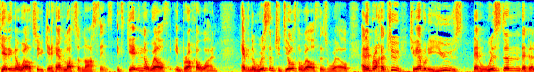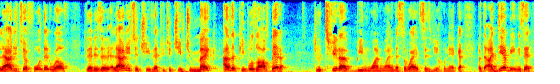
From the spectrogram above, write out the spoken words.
getting the wealth so you can have lots of nice things. It's getting the wealth in bracha one having the wisdom to deal with the wealth as well. And then bracha two, to be able to use that wisdom that allowed you to afford that wealth, that has allowed you to achieve that which you achieved, to make other people's lives better. Through tefillah being one way, and that's the way it says vichuneka. But the idea being is that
